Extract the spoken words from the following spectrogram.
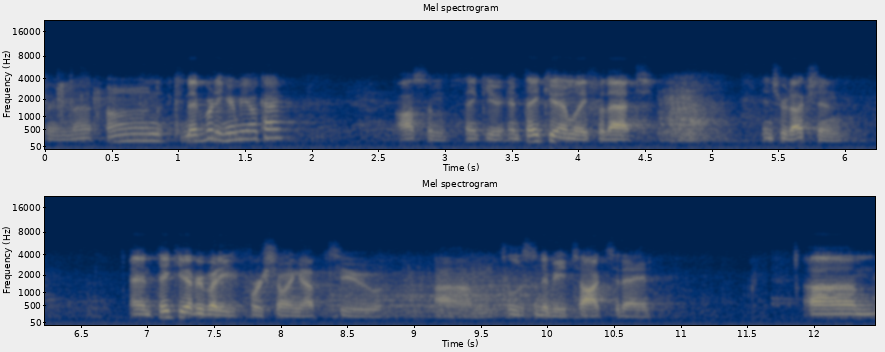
turn that on. Can everybody hear me okay? Awesome. Thank you. And thank you, Emily, for that introduction. And thank you, everybody, for showing up to, um, to listen to me talk today. Um,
